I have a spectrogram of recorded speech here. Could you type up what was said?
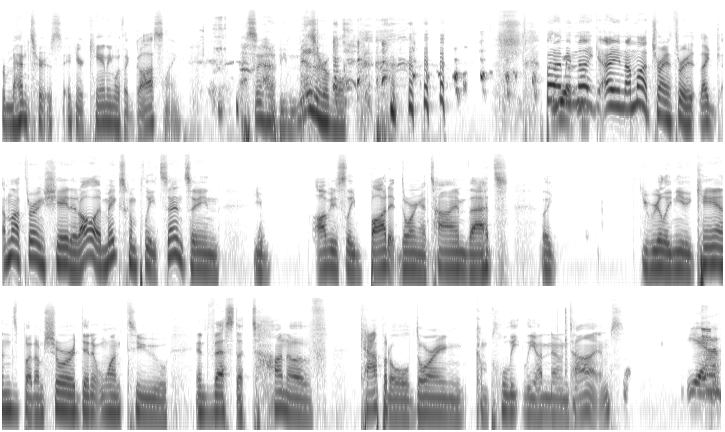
fermenters, and you're canning with a Gosling. That's gotta be miserable. but I mean, like, I mean, I'm not trying to throw like I'm not throwing shade at all. It makes complete sense. I mean, you obviously bought it during a time that like you really needed cans, but I'm sure didn't want to invest a ton of capital during completely unknown times. Yeah.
